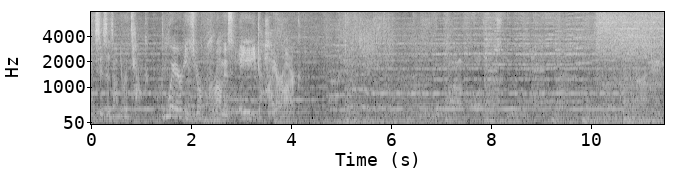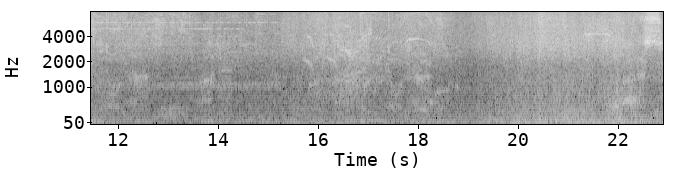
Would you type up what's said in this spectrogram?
Nexus is under attack. Where is your promised aid, Hierarch? Alas,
